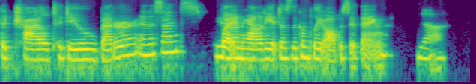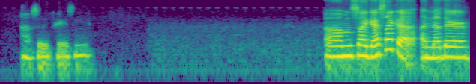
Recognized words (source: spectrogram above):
the child to do better in a sense. Yeah. But in reality it does the complete opposite thing. Yeah. Absolutely crazy. Um, so I guess like a another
